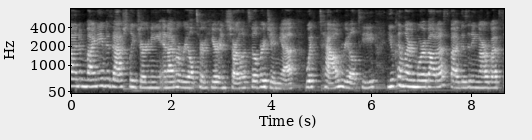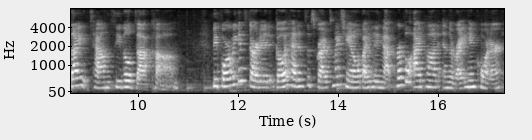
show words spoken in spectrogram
Everyone, my name is Ashley Journey and I'm a realtor here in Charlottesville, Virginia with Town Realty. You can learn more about us by visiting our website, townseville.com. Before we get started, go ahead and subscribe to my channel by hitting that purple icon in the right hand corner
